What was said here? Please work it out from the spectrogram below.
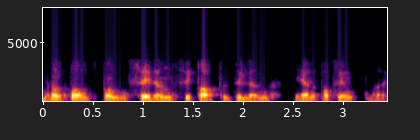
Annet man ser igjen sitatet til den ene pasienten her.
